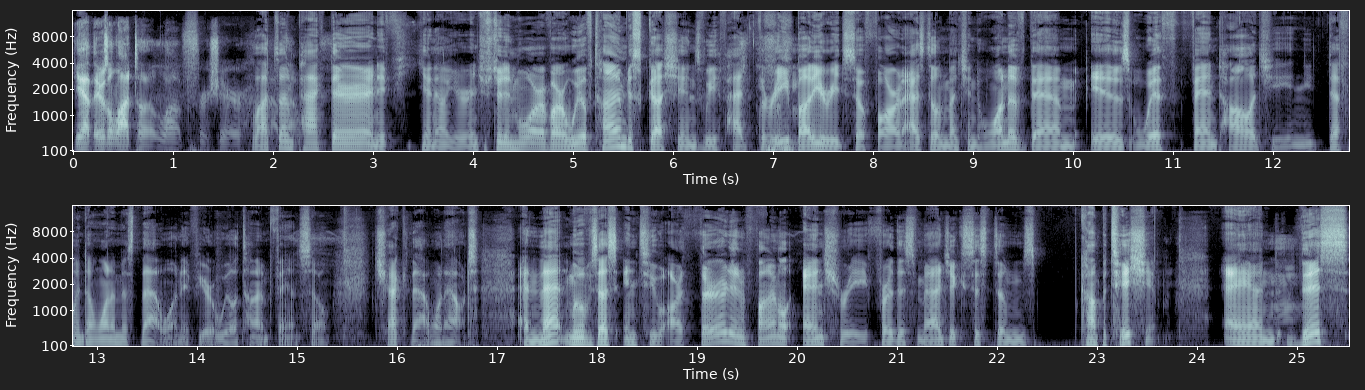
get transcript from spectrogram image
yeah, there's a lot to love for sure. Lots to about that one. unpack there, and if you know you're interested in more of our Wheel of Time discussions, we've had three buddy reads so far, and as Dylan mentioned, one of them is with Fantology, and you definitely don't want to miss that one if you're a Wheel of Time fan. So check that one out. And that moves us into our third and final entry for this Magic Systems competition, and this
